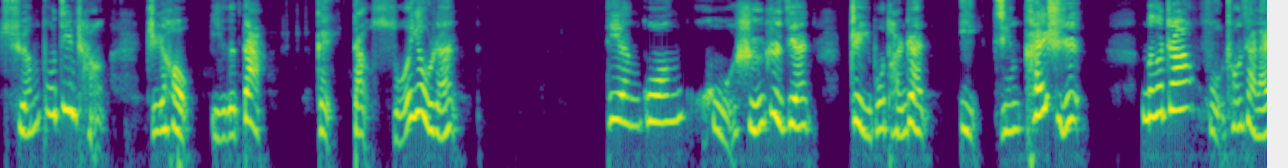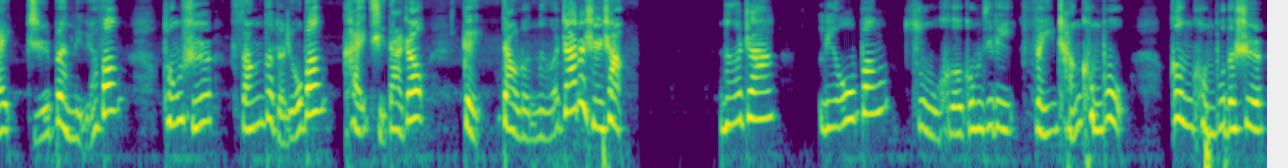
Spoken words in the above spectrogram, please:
全部进场之后，一个大给到所有人。电光火石之间，这一波团战已经开始。哪吒俯冲下来，直奔李元芳，同时 Thunder 的刘邦开启大招，给到了哪吒的身上。哪吒、刘邦组合攻击力非常恐怖，更恐怖的是。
